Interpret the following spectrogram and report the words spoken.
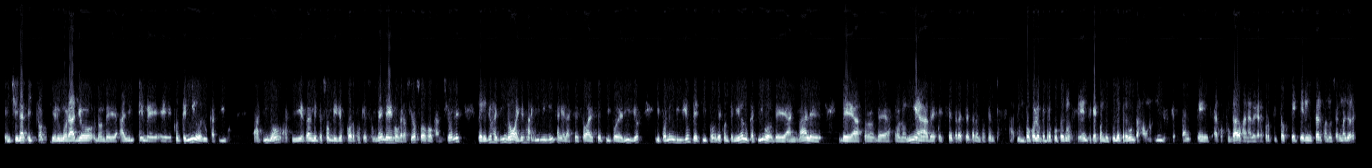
En China TikTok tiene un horario donde hay eh, contenido educativo. Aquí no, aquí realmente son vídeos cortos que son memes o graciosos o canciones, pero ellos allí no, ellos allí limitan el acceso a ese tipo de vídeos y ponen vídeos de tipo de contenido educativo, de animales, de, de astronomía, de, etcétera, etcétera. Entonces, un poco lo que preocupa en Occidente, que cuando tú le preguntas a unos niños que están eh, acostumbrados a navegar por TikTok qué quieren ser cuando sean mayores,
